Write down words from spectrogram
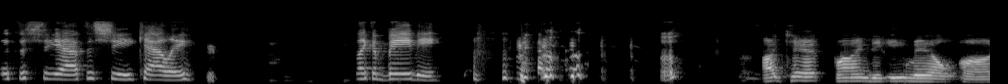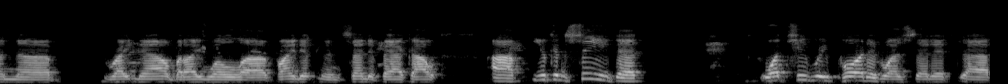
It's a she. Yeah, it's a she, Callie. Like a baby. I can't find the email on, uh, right now, but I will, uh, find it and send it back out. Uh, you can see that what she reported was that it, uh,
